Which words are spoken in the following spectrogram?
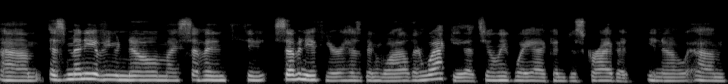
Um, as many of you know, my 70th, 70th year has been wild and wacky. That's the only way I can describe it. You know, um,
